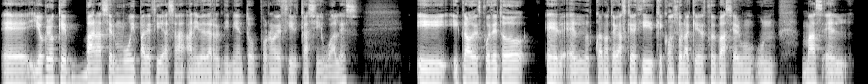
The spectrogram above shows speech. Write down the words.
yo creo que van a ser muy parecidas a, nivel de rendimiento, por no decir casi iguales. Y, y claro, después de todo, el, cuando tengas que decir qué consola quieres, pues va a ser un, más el,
